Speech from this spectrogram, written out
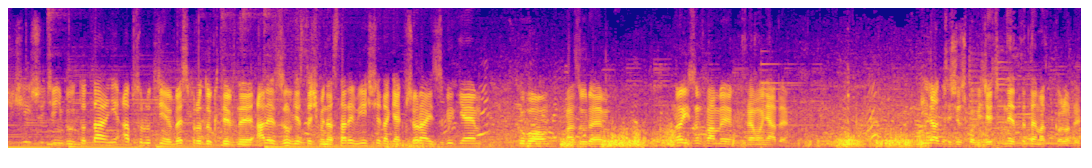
Dzisiejszy dzień był totalnie, absolutnie bezproduktywny, ale znów jesteśmy na Starym Mieście, tak jak wczoraj z Gygiem, Kubą, Mazurem. No i znów mamy lemoniadę. I lody. Chcesz już powiedzieć? Nie, to temat tylko lody.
